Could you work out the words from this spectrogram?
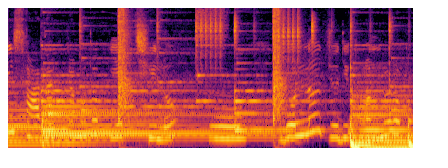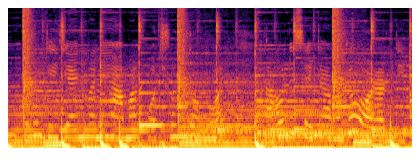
মোটামুটি সাত আটটা মতো কেক ছিল, তো বলল যদি অন্যরকম কোনো ডিজাইন মানে আমার পছন্দ হয়, তাহলে সেটা আমাকে অর্ডার দিতে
